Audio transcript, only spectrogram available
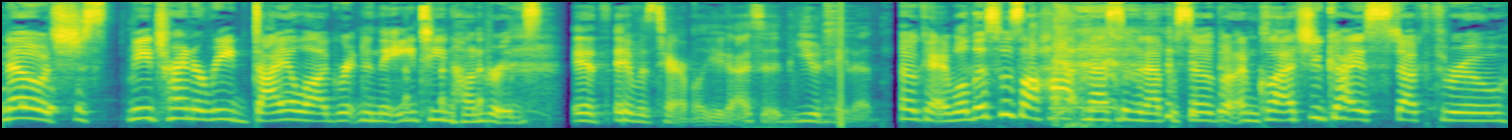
No, it's just me trying to read dialogue written in the 1800s. It it was terrible, you guys. You'd hate it. Okay, well, this was a hot mess of an episode, but I'm glad you guys stuck through.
